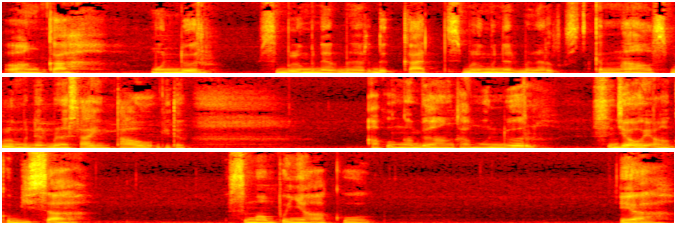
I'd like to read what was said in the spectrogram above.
langkah mundur sebelum benar-benar dekat, sebelum benar-benar kenal, sebelum benar-benar saling tahu gitu. Aku ngambil langkah mundur sejauh yang aku bisa, semampunya aku. Ya,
